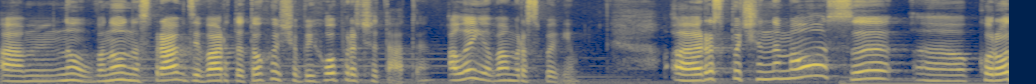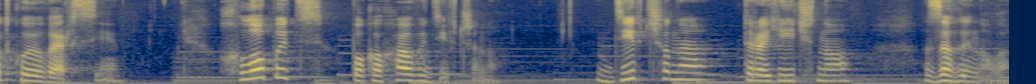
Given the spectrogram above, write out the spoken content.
Е, ну, воно насправді варто того, щоб його прочитати. Але я вам розповім. Е, Розпочнемо з е, короткої версії. Хлопець покохав дівчину. Дівчина трагічно загинула.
